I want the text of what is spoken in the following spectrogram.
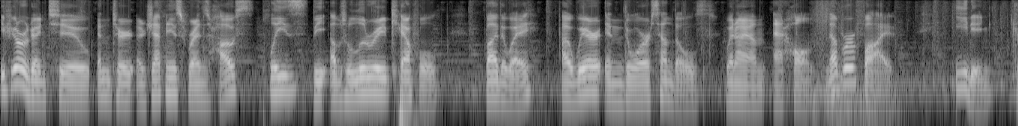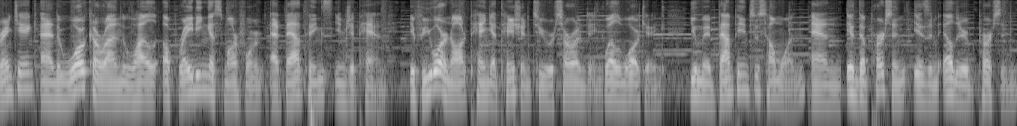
If you're going to enter a Japanese friend's house, please be absolutely careful. By the way, I wear indoor sandals when I am at home. Number 5. Eating, drinking, and work around while operating a smartphone are bad things in Japan. If you are not paying attention to your surroundings while working, you may bump into someone, and if the person is an elder person,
